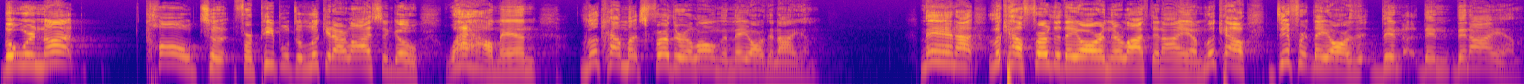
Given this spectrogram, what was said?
But we're not called to, for people to look at our lives and go, wow, man, Look how much further along than they are than I am. Man, I, look how further they are in their life than I am. Look how different they are than, than, than I am.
